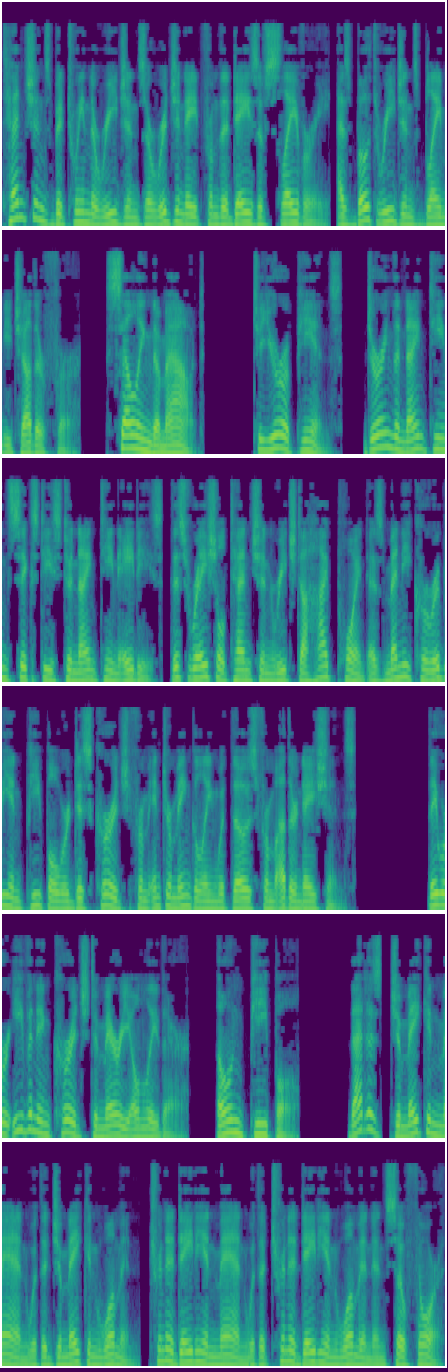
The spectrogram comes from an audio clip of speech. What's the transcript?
Tensions between the regions originate from the days of slavery, as both regions blame each other for «selling them out» to Europeans. During the 1960s to 1980s, this racial tension reached a high point as many Caribbean people were discouraged from intermingling with those from other nations. They were even encouraged to marry only their own people that is, Jamaican man with a Jamaican woman, Trinidadian man with a Trinidadian woman and so forth.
